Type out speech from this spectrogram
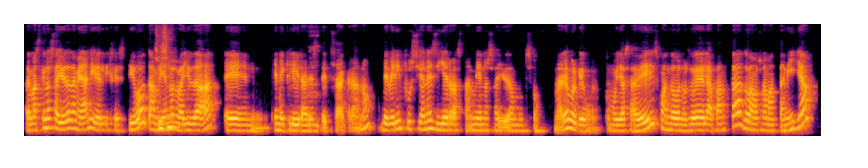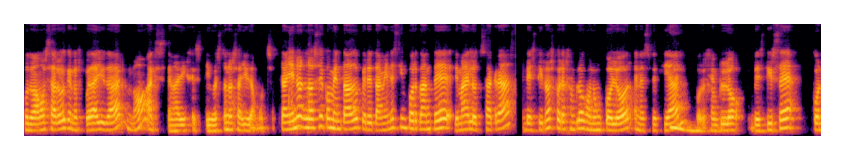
Además que nos ayuda también a nivel digestivo, también nos va a ayudar en, equilibrar este chakra, ¿no? Beber infusiones y hierbas también nos ayuda mucho, ¿vale? Porque, bueno, como ya sabéis, cuando nos duele la panza, tomamos una manzanilla o tomamos algo que nos pueda ayudar, ¿no? Al sistema digestivo. Esto nos ayuda mucho. También no, no os he comentado, pero también es importante el tema de los chakras, vestirnos, por ejemplo, con un color en especial, mm. por ejemplo, vestirse con,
